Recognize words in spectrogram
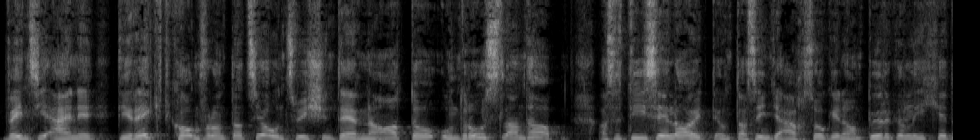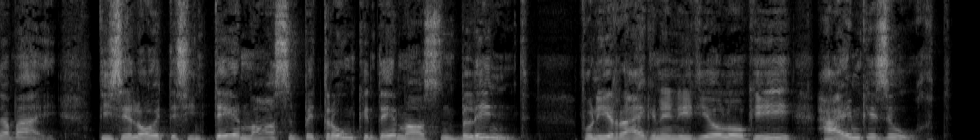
Wenn Sie eine Direktkonfrontation zwischen der NATO und Russland haben, also diese Leute, und da sind ja auch sogenannte Bürgerliche dabei, diese Leute sind dermaßen betrunken, dermaßen blind, von ihrer eigenen Ideologie heimgesucht,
